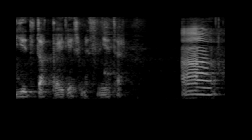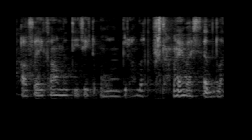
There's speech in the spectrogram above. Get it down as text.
7 dakikayı geçmesin yeter. Aa. AFK mı diyecektim. Oğlum bir anda kıpırdamaya başladılar.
